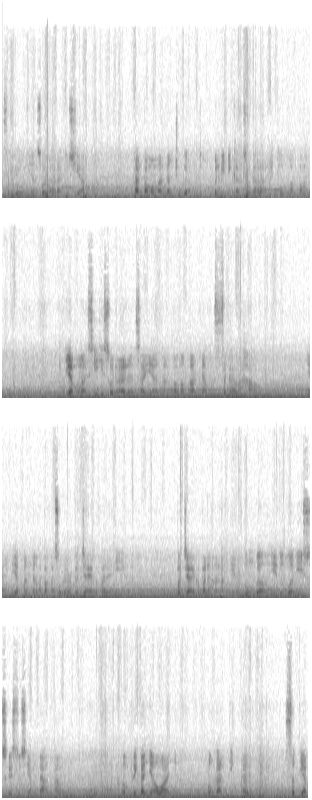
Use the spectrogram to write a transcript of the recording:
sebelumnya saudara itu siapa, tanpa memandang juga pendidikan saudara itu apa. Dia mengasihi saudara dan saya tanpa memandang segala hal yang dia pandang apakah saudara percaya kepada dia percaya kepada anaknya tunggal yaitu Tuhan Yesus Kristus yang datang memberikan nyawanya menggantikan setiap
